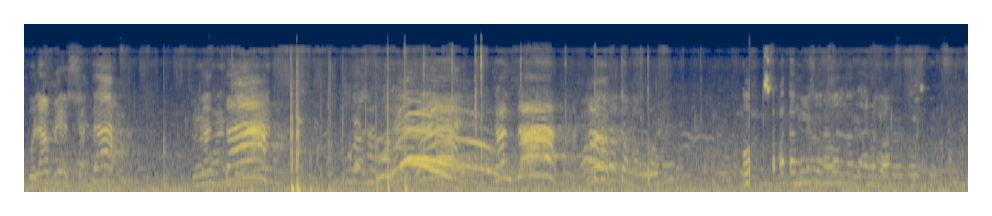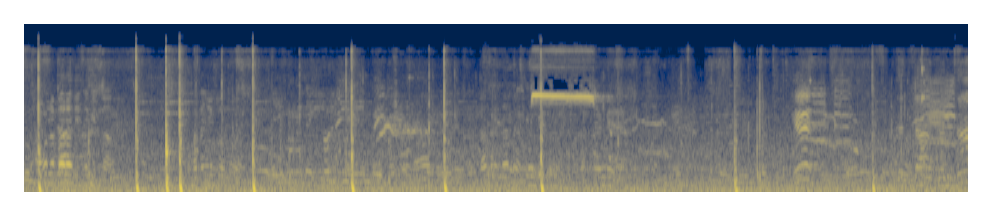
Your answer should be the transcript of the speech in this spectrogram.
Bola habis. Ganda. Ganda. Ganda. Oh, kapatan mo yung sundan ng ano ba? Ako na para dito sa gitna. Kapatan yung sundan. Get. Ganda, ganda.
